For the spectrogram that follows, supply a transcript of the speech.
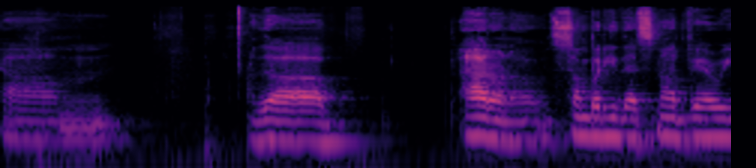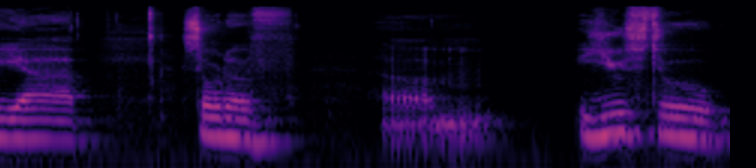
Um, the I don't know somebody that's not very uh, sort of um, used to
